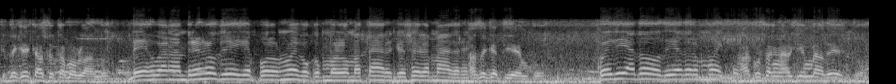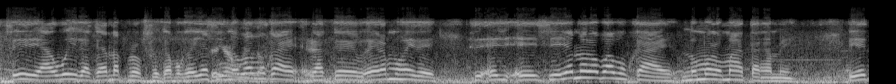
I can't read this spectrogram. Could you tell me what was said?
¿De qué caso estamos hablando? De Juan Andrés Rodríguez, por lo nuevo, como lo mataron, yo soy la madre. ¿Hace qué tiempo? Fue día 2, día de los muertos. ¿Acusan a alguien más de esto? Sí, a Huida, que anda prófuga, porque ella si ¿Quién es no va a buscar, la que era mujer de si, eh, eh, si ella no lo va a buscar, no me lo matan a mí. Y él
